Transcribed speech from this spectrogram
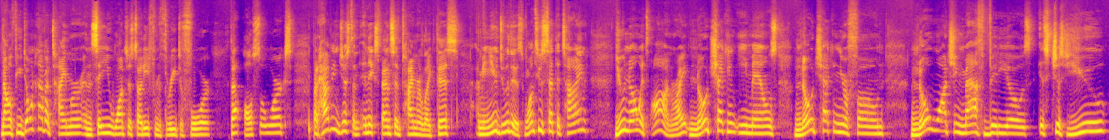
Now, if you don't have a timer and say you want to study from three to four, that also works. But having just an inexpensive timer like this, I mean, you do this. Once you set the time, you know it's on, right? No checking emails, no checking your phone, no watching math videos. It's just you,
